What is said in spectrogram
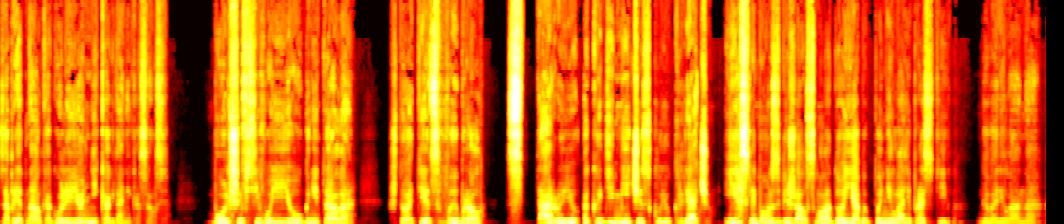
Запрет на алкоголь ее никогда не касался. Больше всего ее угнетало, что отец выбрал старую академическую клячу. «Если бы он сбежал с молодой, я бы поняла и простила», — говорила она.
